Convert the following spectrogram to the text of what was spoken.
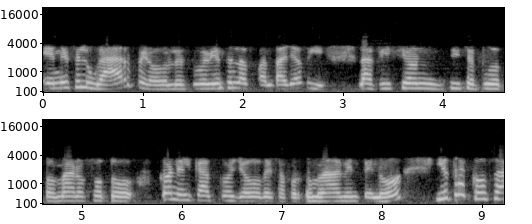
en, ese lugar pero lo estuve viendo en las pantallas y la afición sí se pudo tomar foto con el casco yo desafortunadamente no y otra cosa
